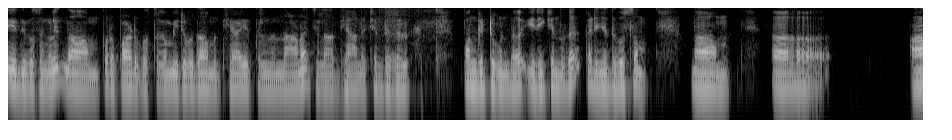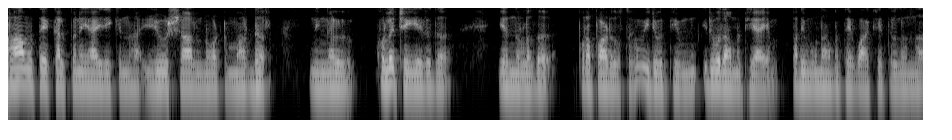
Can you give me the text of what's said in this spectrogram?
ഈ ദിവസങ്ങളിൽ നാം പുറപ്പാട് പുസ്തകം ഇരുപതാം അധ്യായത്തിൽ നിന്നാണ് ചില ധ്യാന ചിന്തകൾ പങ്കിട്ടുകൊണ്ട് ഇരിക്കുന്നത്. കഴിഞ്ഞ ദിവസം നാം ആറാമത്തെ കൽപ്പനയായിരിക്കുന്ന യു ഷാൾ നോട്ട് മർഡർ നിങ്ങൾ കൊല ചെയ്യരുത് എന്നുള്ളത് പുറപ്പാട് പുസ്തകം ഇരുപത്തി ഇരുപതാം അധ്യായം പതിമൂന്നാമത്തെ വാക്യത്തിൽ നിന്ന്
